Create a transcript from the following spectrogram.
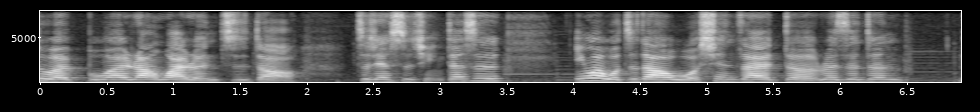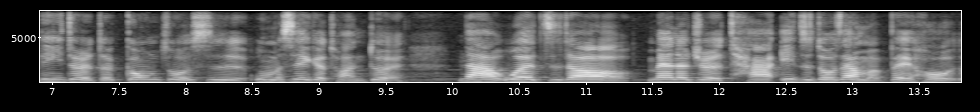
对不会让外人知道这件事情，但是因为我知道我现在的 resident leader 的工作是我们是一个团队，那我也知道 manager 他一直都在我们背后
